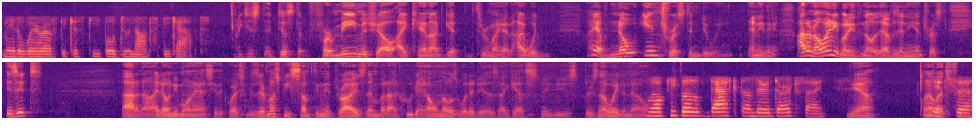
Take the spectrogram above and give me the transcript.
made aware of because people do not speak out. I just, just for me, Michelle, I cannot get through my head. I would, I have no interest in doing anything. I don't know anybody that knows has any interest. Is it? I don't know. I don't even want to ask you the question because there must be something that drives them, but uh, who the hell knows what it is? I guess just, there's no way to know. Well, people act on their dark side. yeah, well, that's it's true. uh,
